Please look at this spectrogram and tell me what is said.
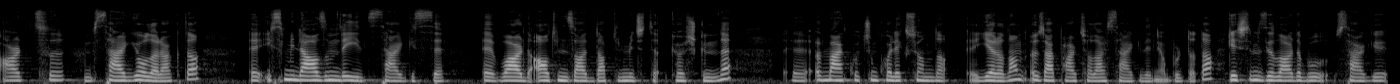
artı sergi olarak da e, ismi lazım değil sergisi e, vardı Altunizade Abdülmecit Köşkü'nde. E, Ömer Koç'un koleksiyonunda e, yer alan özel parçalar sergileniyor burada da. Geçtiğimiz yıllarda bu sergi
